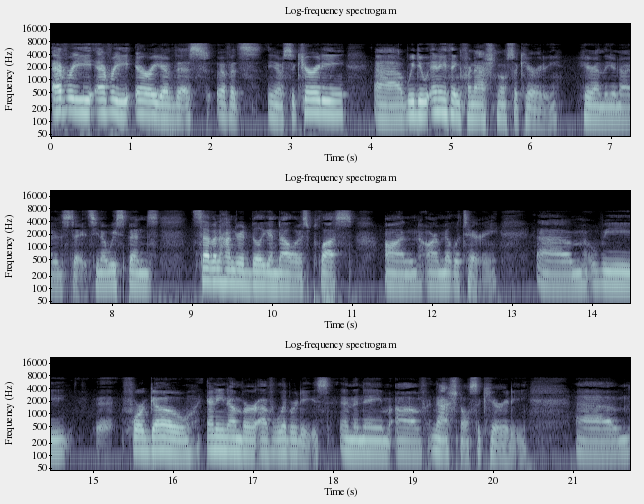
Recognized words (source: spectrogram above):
every every area of this, if it's you know security, uh, we do anything for national security here in the United States. You know, we spend 700 billion dollars plus on our military. Um, we forego any number of liberties in the name of national security. Um,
